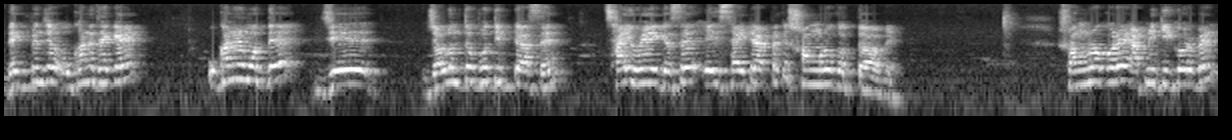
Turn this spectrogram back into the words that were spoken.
দেখবেন যে ওখানে থেকে, ওখানের মধ্যে যে জ্বলন্ত প্রদীপটা আছে, ছাই হয়ে গেছে, এই ছাইটা আপনাকে সংগ্রহ করতে হবে। সংগ্রহ করে আপনি কি করবেন?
